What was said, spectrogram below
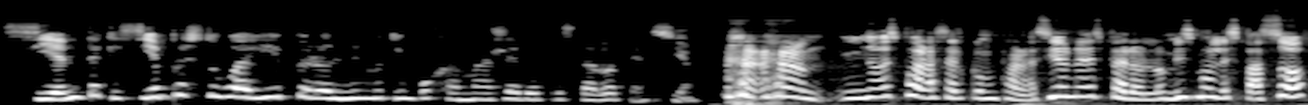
siente que siempre estuvo ahí, pero al mismo tiempo jamás le había prestado atención. no es por hacer comparaciones, pero lo mismo les pasó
